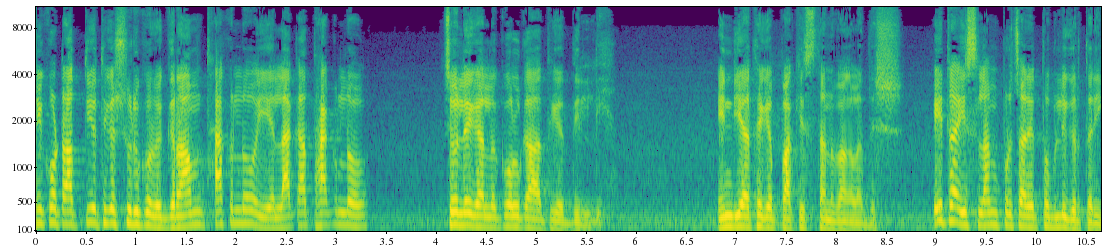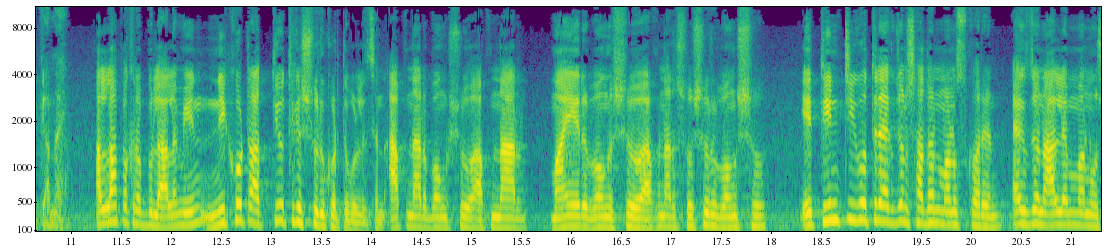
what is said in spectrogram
নিকট আত্মীয় থেকে শুরু করবে, গ্রাম থাকল, এলাকা থাকল, চলে গেল কলকাতা থেকে দিল্লি, ইন্ডিয়া থেকে পাকিস্তান, বাংলাদেশ। এটা ইসলাম প্রচারের তবলিগের তরিকা নয়। আল্লাহ ফকরবুল আলমিন নিকট আত্মীয় থেকে শুরু করতে বলেছেন, আপনার বংশ, আপনার মায়ের বংশ, আপনার শ্বশুর বংশ, এই তিনটি গোত্রে একজন সাধারণ মানুষ করেন, একজন আলেম মানুষ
